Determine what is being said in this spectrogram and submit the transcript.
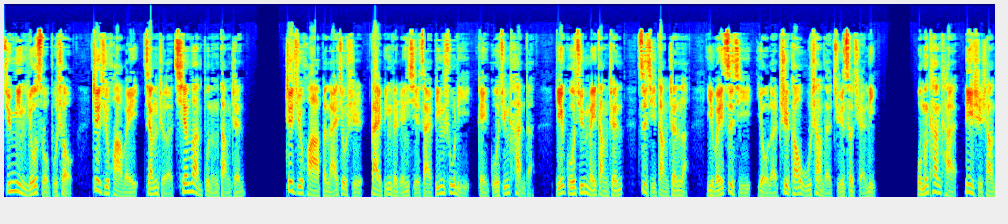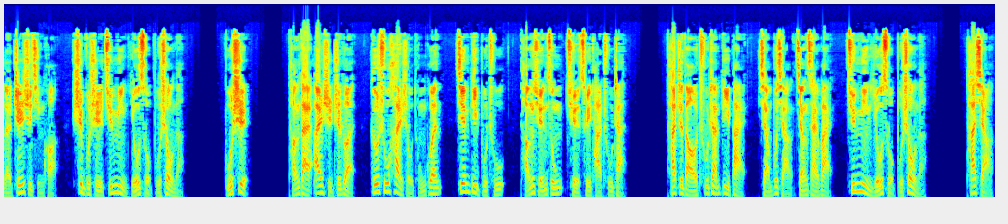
君命有所不受这句话为将者千万不能当真。这句话本来就是带兵的人写在兵书里给国君看的，别国君没当真，自己当真了，以为自己有了至高无上的决策权利。我们看看历史上的真实情况，是不是君命有所不受呢？不是。唐代安史之乱，哥舒翰守潼关，坚壁不出，唐玄宗却催他出战。他知道出战必败，想不想将在外，君命有所不受呢？他想，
